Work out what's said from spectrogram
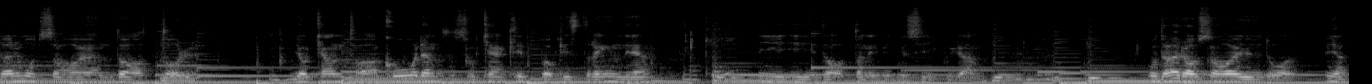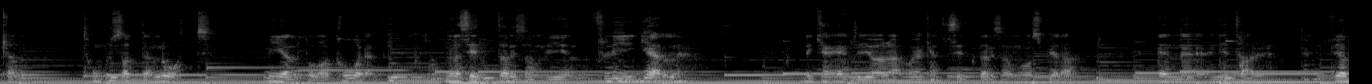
däremot så har jag en dator. Mhm. Jag kan ta ackorden och så, kan jag klippa och klistra in det Okej. i, i datorn i mitt musikprogram. Mhm. Och därav så har jag ju då egentligen tonsatt en låt med hjälp av ackorden. Men att sitta liksom vid en flygel, det kan jag inte göra. Och jag kan inte sitta liksom och spela en, eh, en gitarr. För, jag,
